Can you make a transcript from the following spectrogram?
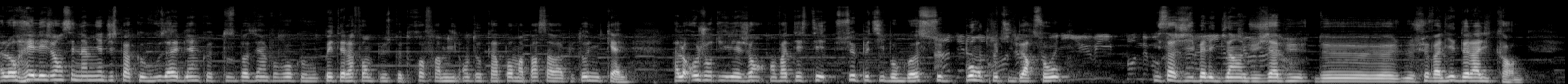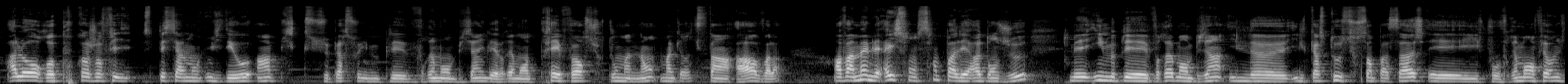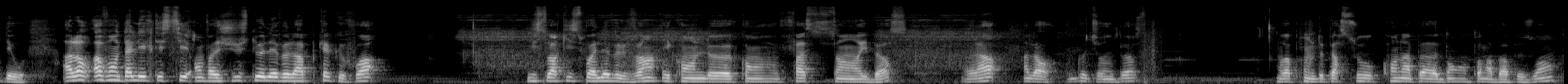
Alors hey les gens, c'est Namien, j'espère que vous allez bien, que tout se passe bien pour vous, que vous pétez la forme plus que 3 fois 1000. En tout cas, pour ma part, ça va plutôt nickel. Alors aujourd'hui les gens, on va tester ce petit beau gosse, ce bon petit berceau. Il s'agit bel et bien du Jabu, de le chevalier de la licorne. Alors pourquoi j'en fais spécialement une vidéo hein, Puisque ce perso il me plaît vraiment bien, il est vraiment très fort, surtout maintenant, malgré que c'est un A, voilà. Enfin même les A ils sont sympas les A dans ce jeu. Mais il me plaît vraiment bien, il, euh, il casse tout sur son passage et il faut vraiment en faire une vidéo. Alors avant d'aller le tester, on va juste le level up quelques fois. Histoire qu'il soit level 20 et qu'on le fasse son rebirth. Voilà, alors go to rebirth. On va prendre deux persos qu'on dont on n'a pas besoin.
